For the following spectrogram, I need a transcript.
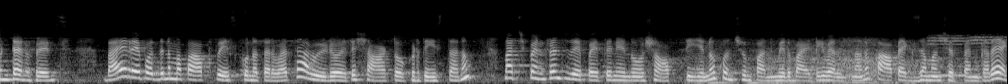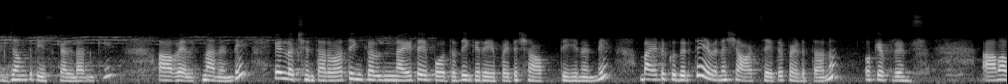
ఉంటాను ఫ్రెండ్స్. బాయ్ రేపు మా పాప వేసుకున్న తర్వాత ఆ వీడియో అయితే షార్ట్ ఒకటి తీస్తాను. మర్చిపోయిన ఫ్రెండ్స్ రేపైతే నేను షాప్ తీయను. కొంచెం పని మీద బయటికి వెళ్తున్నాను. పాప ఎగ్జామ్ అని చెప్పాను కదా ఎగ్జామ్కి తీసుకెళ్ళడానికి వెళ్తున్నానండి. వెళ్ళొచ్చిన తర్వాత ఇంకా నైట్ అయిపోతుంది ఇంకా రేపైతే షాప్ తీయనండి. బయట కుదిరితే ఏమైనా షార్ట్స్ అయితే పెడతాను. ఓకే ఫ్రెండ్స్ మా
